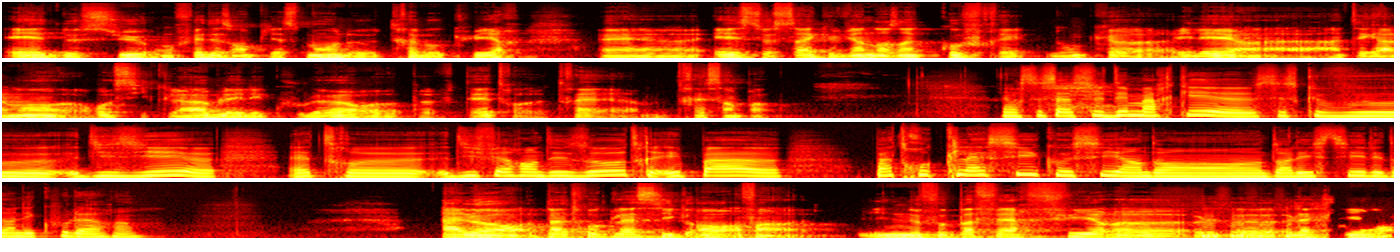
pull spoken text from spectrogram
et dessus, on fait des empiècements de très beau cuir. Et ce sac vient dans un coffret. Donc, il est intégralement recyclable et les couleurs peuvent être très, très sympas. Alors c'est ça, se démarquer, euh, c'est ce que vous euh, disiez, euh, être différent des autres et pas, pas trop classique aussi hein, dans, dans les styles et dans les couleurs. hein. Alors, pas trop classique. En- enfin, il ne faut pas faire fuir euh, euh, la cliente.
